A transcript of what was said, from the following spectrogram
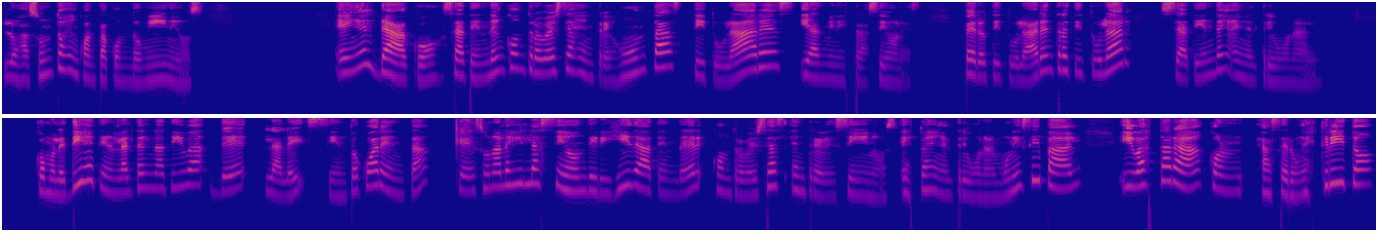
los asuntos en cuanto a condominios. En el DACO se atienden controversias entre juntas, titulares y administraciones, pero titular entre titular se atienden en el tribunal. Como les dije, tienen la alternativa de la ley 140, que es una legislación dirigida a atender controversias entre vecinos. Esto es en el tribunal municipal y bastará con hacer un escrito,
